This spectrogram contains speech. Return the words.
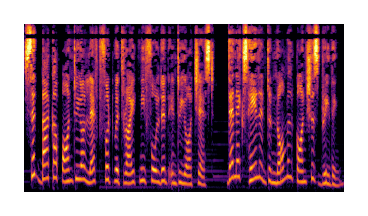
Sit back up onto your left foot with right knee folded into your chest. Then exhale into normal conscious breathing.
